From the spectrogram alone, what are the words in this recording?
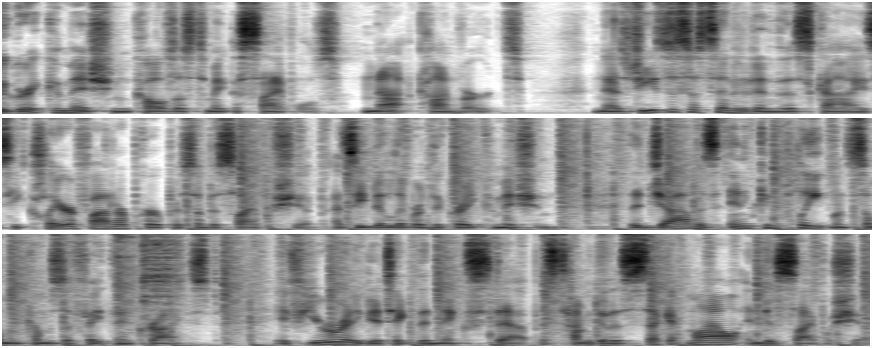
The Great Commission calls us to make disciples, not converts. And as Jesus ascended into the skies, he clarified our purpose of discipleship as he delivered the Great Commission. The job is incomplete when someone comes to faith in Christ. If you're ready to take the next step, it's time to go the second mile in discipleship.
